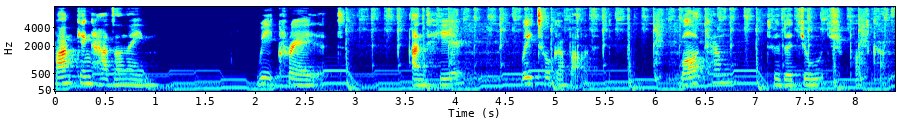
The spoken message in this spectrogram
Banking has a name. We create it. And here we talk about it. Welcome to the George Podcast.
